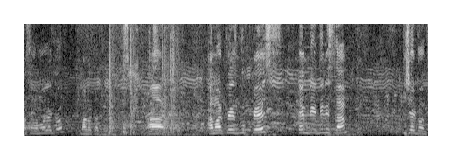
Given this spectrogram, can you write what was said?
আসসালামু আলাইকুম। ভালো থাকবেন। আর আমার ফেসবুক পেজ এমডি দিন ইসলাম কিশোরগঞ্জ।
